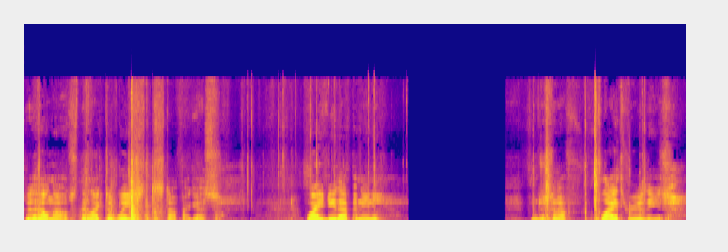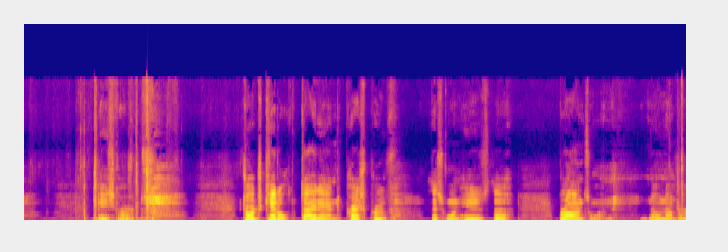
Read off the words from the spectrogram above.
Who the hell knows? They like to waste stuff, I guess. Why you do that, Panini? I'm just gonna fly through these base cards. George Kittle, tight end, press proof. This one is the bronze one, no number.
